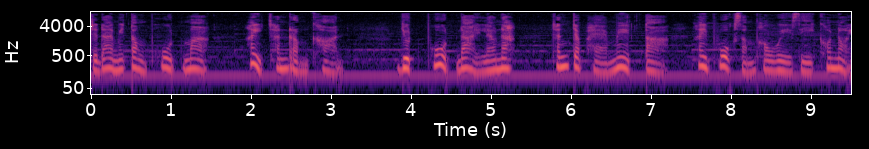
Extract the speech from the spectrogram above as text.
จะได้ไม่ต้องพูดมาก ให้ฉันรำคาญ หยุดพูดได้แล้วนะ ฉันจะแผ่เมตตาให้พวกสัมภเวสีเขาหน่อย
